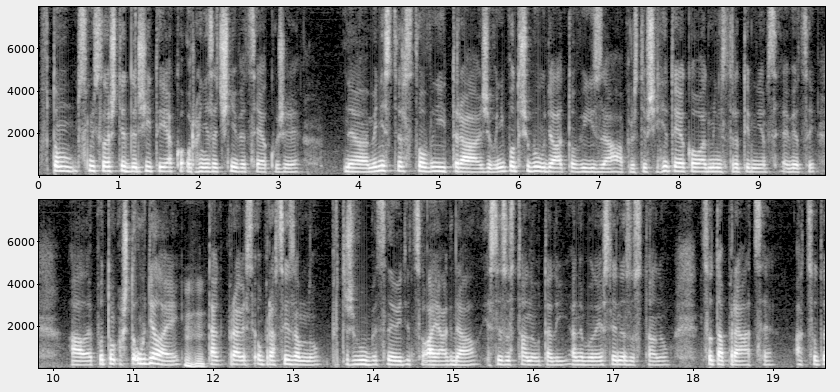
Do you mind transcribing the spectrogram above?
v tom smyslu ještě drží ty jako organizační věci, jakože eh, ministerstvo vnitra, že oni potřebují udělat to víza, prostě všechny ty jako administrativní věci. Ale potom, až to udělají, mm-hmm. tak právě se obrací za mnou, protože vůbec nevědí, co a jak dál, jestli zůstanou tady, anebo ne, jestli nezůstanou, co ta práce a co to,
